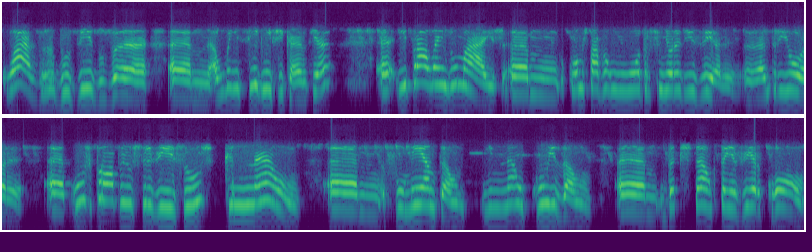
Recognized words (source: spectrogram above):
quase reduzidos a, a, a uma insignificância. Uh, e para além do mais, um, como estava um outro senhor a dizer uh, anterior, uh, os próprios serviços que não fomentam e não cuidam da questão que tem a ver com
